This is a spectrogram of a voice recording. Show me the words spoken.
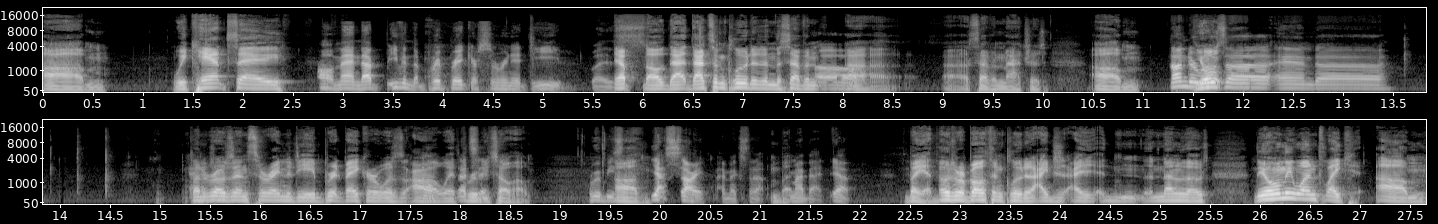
right. Um, we can't say Oh man, that even the Britt Baker Serena Deeb was. Yep, no, that that's included in the seven Oh. uh, uh, seven matches. Um, Thunder Rosa and uh Thunder Rosa and Serena Deeb. Britt Baker was uh, Oh, with Ruby it. Soho. Ruby. Um, yes, sorry, I mixed it up. but- My bad. Yeah. But yeah, those were both included. I just I none of those. The only ones like um,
